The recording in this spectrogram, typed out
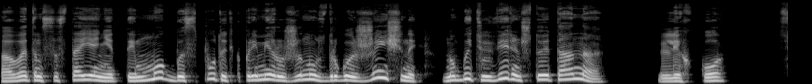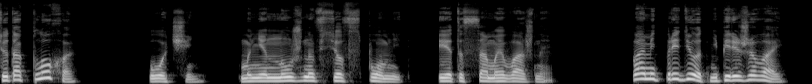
А в этом состоянии ты мог бы спутать, к примеру, жену с другой женщиной, но быть уверен, что это она? Легко. Все так плохо? Очень. Мне нужно все вспомнить, и это самое важное. Память придет, не переживай.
